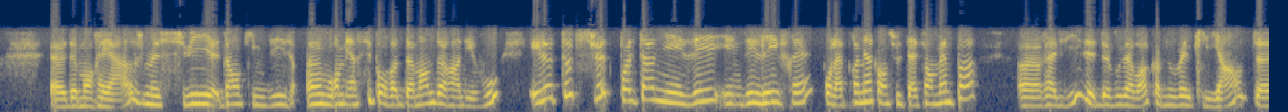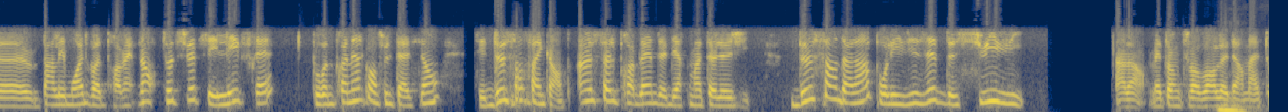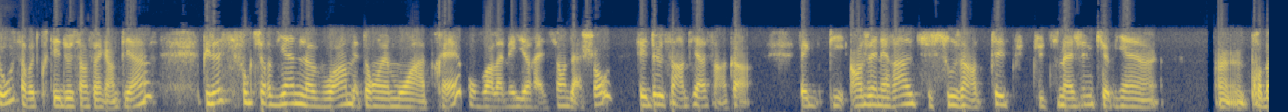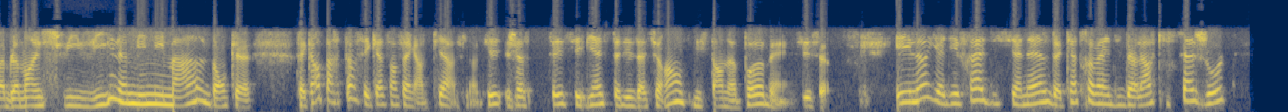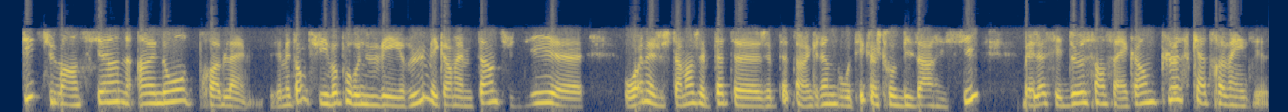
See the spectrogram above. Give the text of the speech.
euh, de Montréal. Je me suis, donc ils me disent, on vous remercie pour votre demande de rendez-vous. Et là, tout de suite, pas le temps de niaiser, ils me disent les frais pour la première consultation, même pas euh, ravi de, vous avoir comme nouvelle cliente. Euh, Parlez-moi de votre problème. Non, tout de suite, c'est les frais pour une première consultation, c'est 250. Un seul problème de dermatologie. 200 dollars pour les visites de suivi. Alors, mettons que tu vas voir le dermato, ça va te coûter 250 pièces. Puis là, s'il faut que tu reviennes le voir, mettons un mois après, pour voir l'amélioration de la chose, c'est 200 pièces encore. Fait que, puis en général, tu sous tu t'imagines qu'il y a bien un, un- probablement un suivi là, minimal. Donc, euh, fait qu'en partant, c'est 450 pièces. C'est bien si tu as des assurances, mais si tu n'en as pas, ben c'est ça. Et là, il y a des frais additionnels de 90 dollars qui s'ajoutent si tu mentionnes un autre problème. Mettons que tu y vas pour une verrue, mais qu'en même temps, tu dis euh, Ouais, mais justement, j'ai peut-être euh, j'ai peut-être un grain de beauté que je trouve bizarre ici. Ben là, c'est 250 plus 90.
